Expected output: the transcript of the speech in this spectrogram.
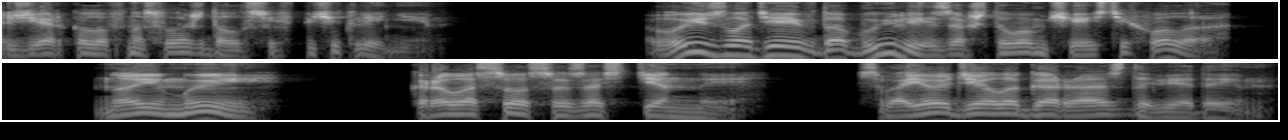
Зеркалов наслаждался впечатлением. Вы, злодеев, добыли, за что вам честь и хвала. Но и мы, кровососы застенные, свое дело гораздо ведаем.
